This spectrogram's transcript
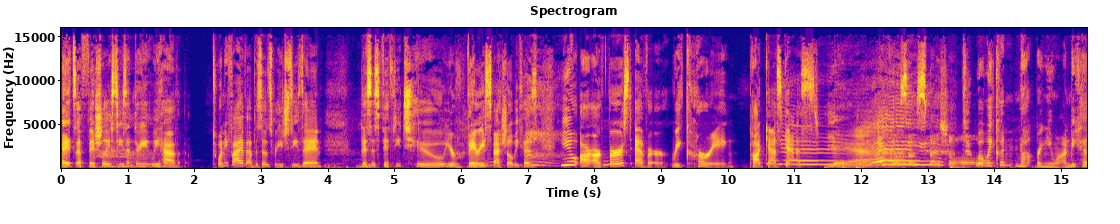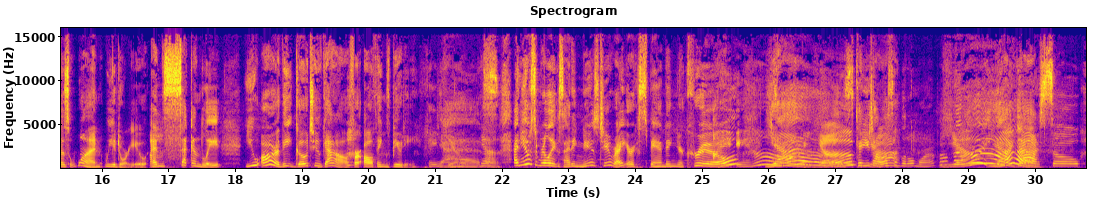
It's officially season three. We have 25 episodes for each season. This is 52. You're very special because you are our first ever recurring podcast guest. Yeah. I feel so special. Well, we couldn't not bring you on because one, we adore you. And secondly, you are the go to gal for all things beauty. Thank you. Yes. Yeah. And you have some really exciting news too, right? You're expanding your crew. I am. Yes. Yup, Can you tell us yeah. a little more about that? Yeah, that? yeah. So,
